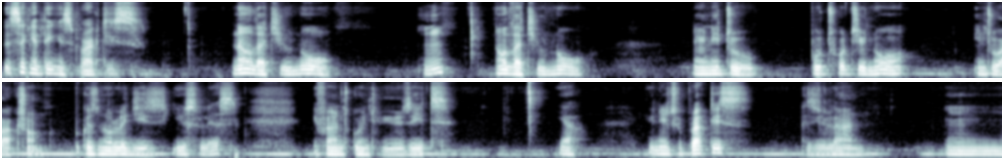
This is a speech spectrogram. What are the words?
the second thing is practice. Now that you know hmm? now that you know you need to put what you know into action because knowledge is useless if you aren't going to use it. Yeah you need to practice as you learn. Hmm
